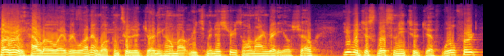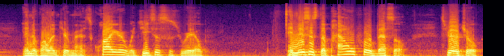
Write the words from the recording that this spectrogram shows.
Glory. Hello, everyone, and welcome to the Journey Home Outreach Ministries online radio show. You were just listening to Jeff Wilford in the Volunteer Mass Choir with Jesus is Real. And this is the Powerful Vessel Spiritual,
